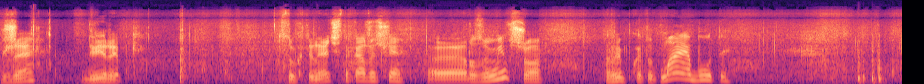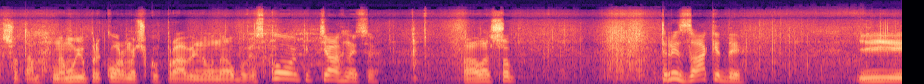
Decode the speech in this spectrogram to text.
вже дві рибки. Слухайте, ну я, чесно кажучи, е, розумів, що рибка тут має бути. Що там на мою прикормочку правильно вона обов'язково підтягнеться. Але щоб три закиди і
